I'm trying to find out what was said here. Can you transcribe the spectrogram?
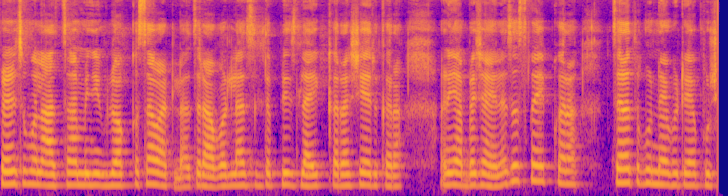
फ्रेंड्स तुम्हाला आजचा मिनी ब्लॉग कसा वाटला? जर आवडला असेल तर प्लीज लाईक करा शेअर करा आणि आपल्या चॅनलला सबस्क्राईब करा. चला तर पुन्हा भेटूया पुढच्या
